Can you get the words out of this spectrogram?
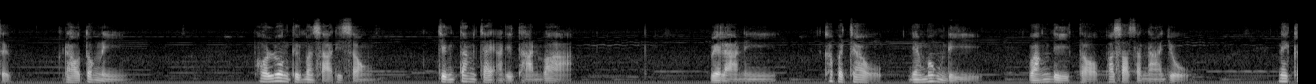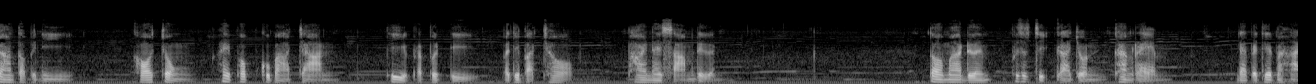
ศึกเราต้องหนี พอล่วงถึงพรรษาที่สอง จึงตั้งใจอธิษฐานว่า เวลานี้ข้าพเจ้ายังมุ่งดี หวังดีต่อพระศาสนาอยู่ ในการต่อไปนี้ ขอจงให้พบครูบาอาจารย์ที่ประพฤติดีปฏิบัติชอบภายในสามเดือน ต่อมาเดือนพฤศจิกายนข้างแรม ได้ไปเทศมหา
